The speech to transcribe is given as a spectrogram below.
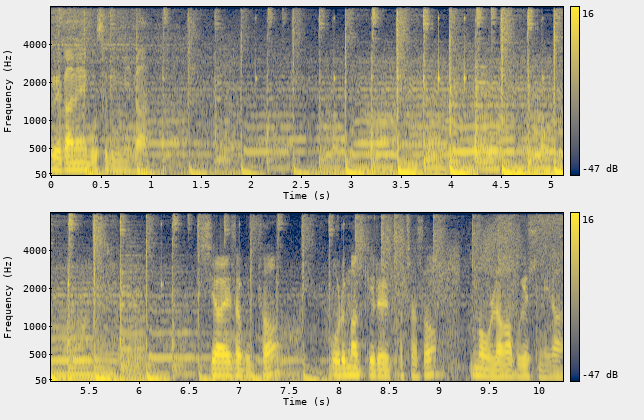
외관의 모습입니다. 지하에서부터 오르막길을 거쳐서 한번 올라가 보겠습니다.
